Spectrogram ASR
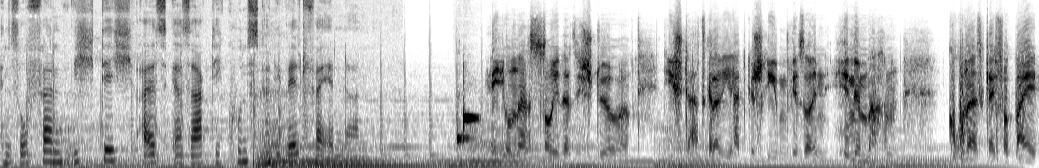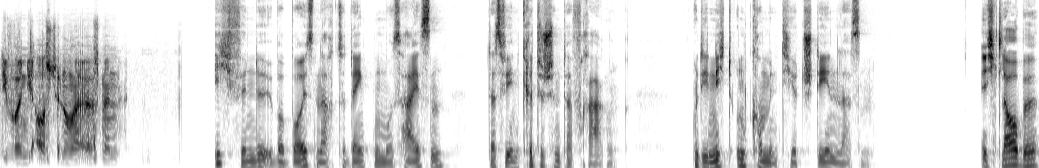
insofern wichtig, als er sagt, die Kunst kann die Welt verändern. Hey Jonas, sorry, dass ich störe. Die Staatsgalerie hat geschrieben, wir sollen Hinne machen. Corona ist gleich vorbei, die wollen die Ausstellung eröffnen. Ich finde, über Beuys nachzudenken muss heißen, dass wir ihn kritisch hinterfragen und ihn nicht unkommentiert stehen lassen. Ich glaube,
